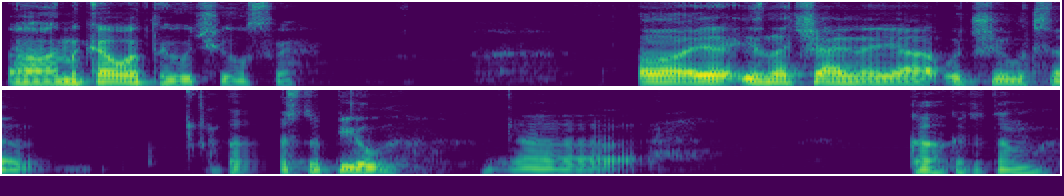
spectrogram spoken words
А на кого ты учился? Я- изначально я учился, поступил, а, как это там,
